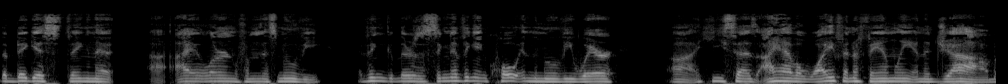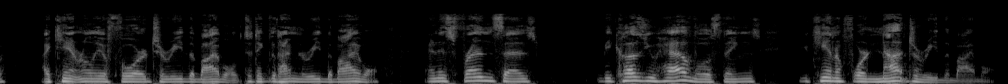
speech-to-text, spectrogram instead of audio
the biggest thing that I learned from this movie. I think there's a significant quote in the movie where uh, he says, I have a wife and a family and a job. I can't really afford to read the Bible, to take the time to read the Bible. And his friend says, because you have those things, you can't afford not to read the Bible.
